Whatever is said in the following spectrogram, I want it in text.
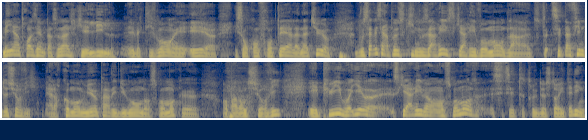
Mais il y a un troisième personnage qui est Lille, effectivement, et, et, euh, ils sont confrontés à la nature. Vous savez, c'est un peu ce qui nous arrive, ce qui arrive au monde, là. C'est un film de survie. Alors, comment mieux parler du monde en ce moment que en parlant de survie. Et puis, vous voyez, euh, ce qui arrive en, en ce moment, c'est ce truc de storytelling.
